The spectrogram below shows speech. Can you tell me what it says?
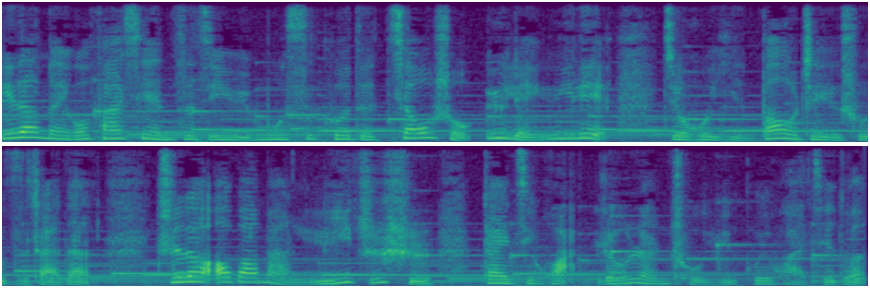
一旦美国发现自己与莫斯科的交手愈演愈烈，就会引爆这个数字炸弹。直到奥巴马离职时，该计划仍然处于规划阶段。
